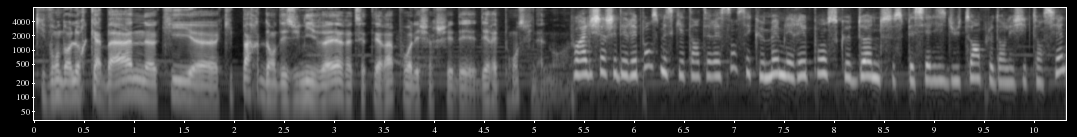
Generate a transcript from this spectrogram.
qui vont dans leur cabane, qui, euh, qui partent dans des univers, etc., pour aller chercher des, des, réponses finalement. Pour aller chercher des réponses, mais ce qui est intéressant, c'est que même les réponses que donne ce spécialiste du temple dans l'Égypte ancienne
